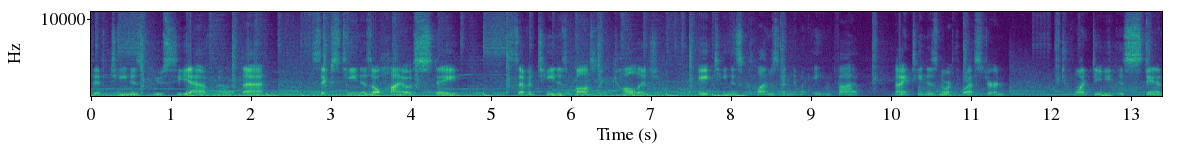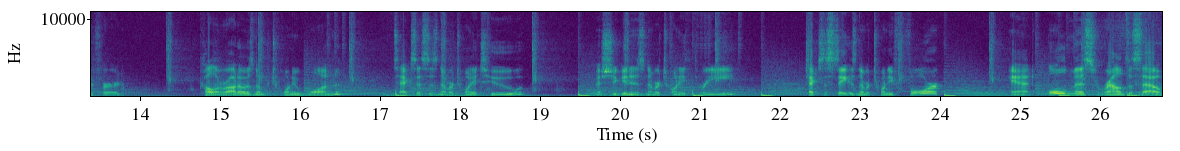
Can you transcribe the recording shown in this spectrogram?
15 is UCF, how about that? 16 is Ohio State, 17 is Boston College, 18 is Clemson, they went 8 and 5. 19 is Northwestern, 20 is Stanford, Colorado is number 21, Texas is number 22, Michigan is number 23, Texas State is number 24, and Ole Miss rounds us out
